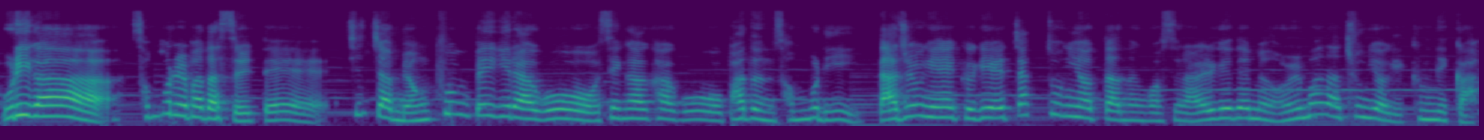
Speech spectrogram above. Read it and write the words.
우리가 선물을 받았을 때 진짜 명품백이라고 생각하고 받은 선물이 나중에 그게 짝퉁이었다는 것을 알게 되면 얼마나 충격이 큽니까?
